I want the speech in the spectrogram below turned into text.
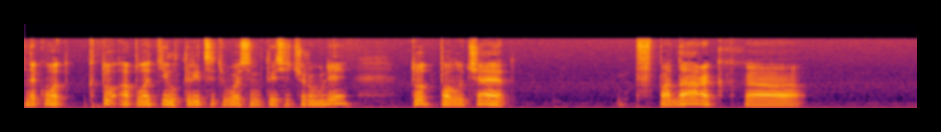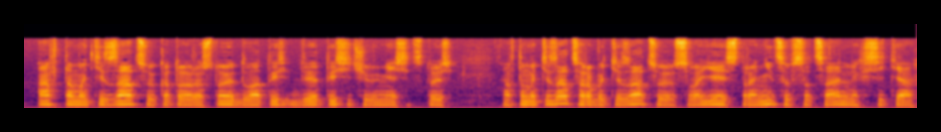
Так вот, кто оплатил 38 тысяч рублей, тот получает в подарок э, автоматизацию, которая стоит 2000 в месяц. То есть автоматизацию, роботизацию своей страницы в социальных сетях.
